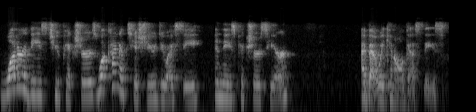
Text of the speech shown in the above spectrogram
what are these two pictures? What kind of tissue do I see in these pictures here? I bet we can all guess these.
